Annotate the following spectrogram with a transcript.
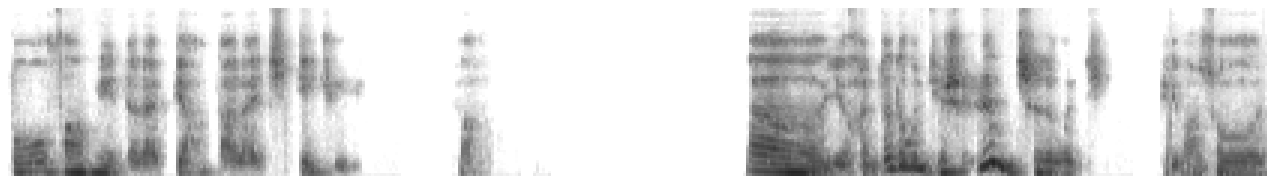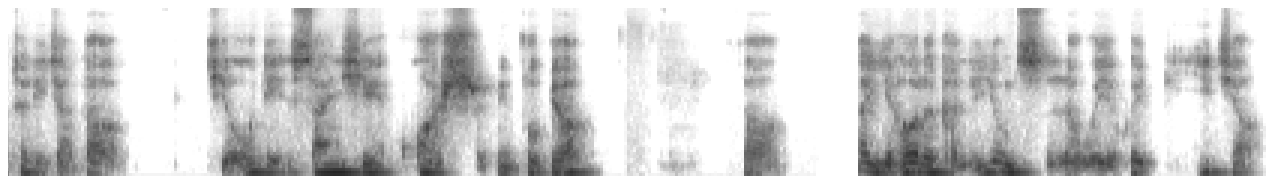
多方面的来表达、来解决。那有很多的问题是认知的问题，比方说这里讲到九点三线画使命坐标，啊，那以后呢可能用词呢我也会比较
